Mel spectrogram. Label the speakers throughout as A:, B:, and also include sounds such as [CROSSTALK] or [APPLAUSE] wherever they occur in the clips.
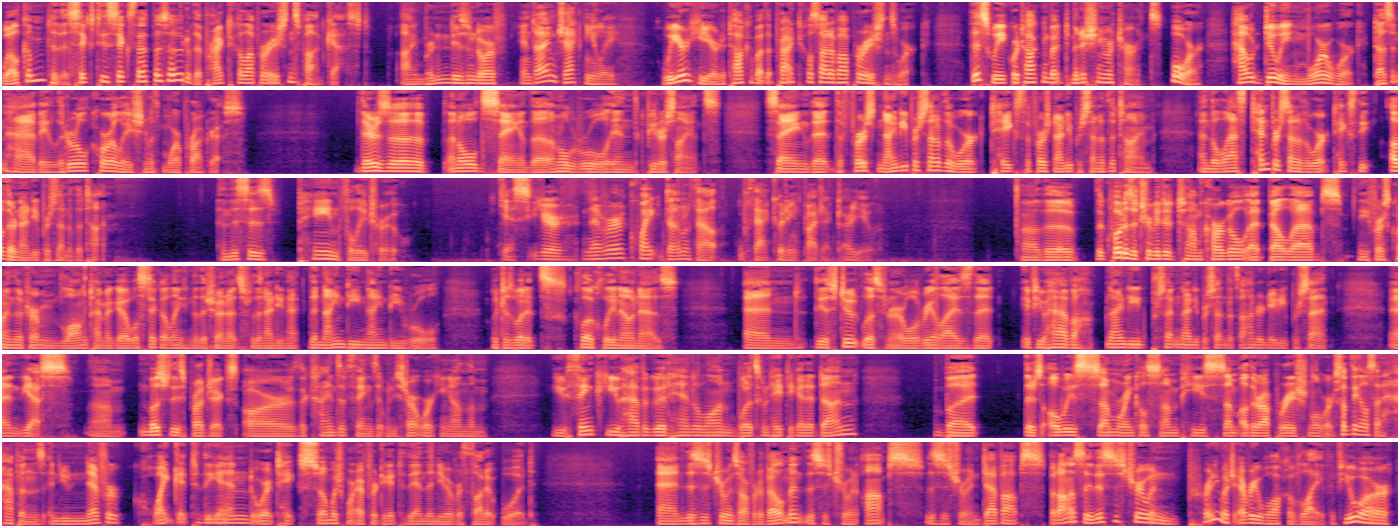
A: Welcome to the 66th episode of the Practical Operations Podcast. I'm Brendan Diesendorf.
B: And I'm Jack Neely.
A: We are here to talk about the practical side of operations work. This week, we're talking about diminishing returns, or how doing more work doesn't have a literal correlation with more progress. There's a an old saying, the, an old rule in computer science, saying that the first 90% of the work takes the first 90% of the time, and the last 10% of the work takes the other 90% of the time and this is painfully true.
B: Yes, you're never quite done without with that coding project, are you?
A: Uh, the the quote is attributed to Tom Cargill at Bell Labs. He first coined the term long time ago. We'll stick a link into the show notes for the 90, the 90-90 rule, which is what it's colloquially known as. And the astute listener will realize that if you have a 90% 90%, that's 180%. And yes, um, most of these projects are the kinds of things that when you start working on them, you think you have a good handle on what it's going to take to get it done, but there's always some wrinkle, some piece, some other operational work, something else that happens, and you never quite get to the end, or it takes so much more effort to get to the end than you ever thought it would. And this is true in software development, this is true in ops, this is true in DevOps, but honestly, this is true in pretty much every walk of life. If you are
